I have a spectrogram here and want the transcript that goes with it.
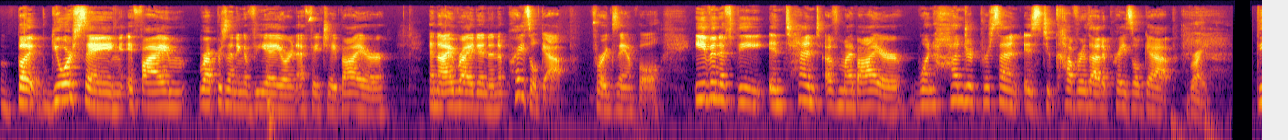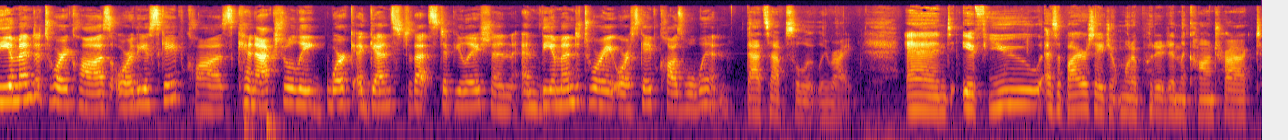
But you're saying if I'm representing a VA or an FHA buyer and I write in an appraisal gap, for example, even if the intent of my buyer 100% is to cover that appraisal gap, right the amendatory clause or the escape clause can actually work against that stipulation, and the amendatory or escape clause will win. That's absolutely right. And if you, as a buyer's agent, want to put it in the contract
